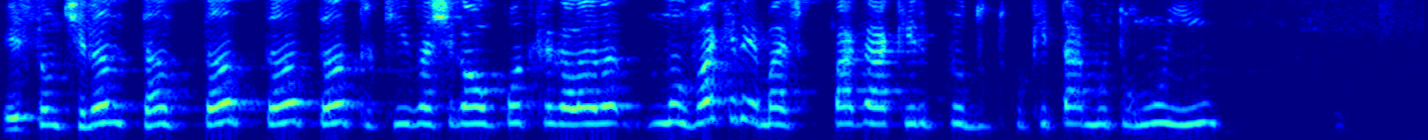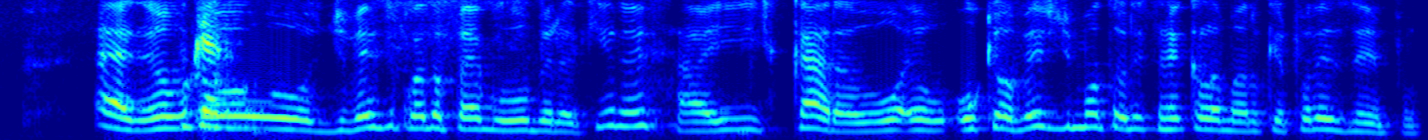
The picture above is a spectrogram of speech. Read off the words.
Eles estão tirando tanto, tanto, tanto, tanto que vai chegar um ponto que a galera não vai querer mais pagar aquele produto porque tá muito ruim. É, eu, porque... eu, de vez em quando eu pego o Uber aqui, né? Aí, cara, o, eu, o que eu vejo de motorista reclamando, que, por exemplo,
